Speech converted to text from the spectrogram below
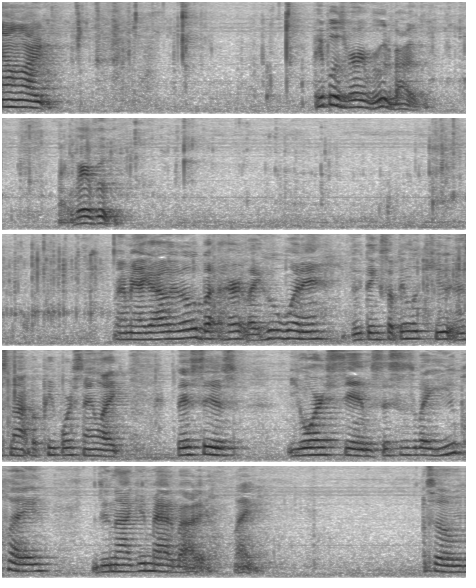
And like, people is very rude about it. Like, very rude. I mean, I got a little butt hurt. Like, who wouldn't? You think something look cute and it's not, but people are saying like, this is your Sims. This is the way you play. Do not get mad about it. Like, so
